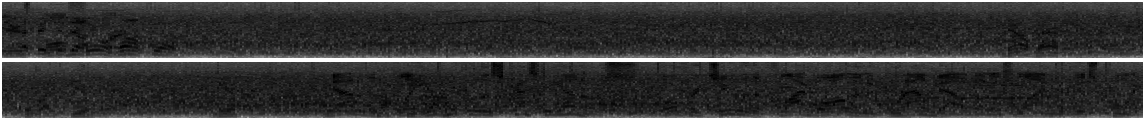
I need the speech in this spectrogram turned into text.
There's ball four. Ball four. Now batting, the right fielder, Nick Now to the plate, Nicholas Castellanos. 0 for 2 with a fly ball and a ground out on his line to this point.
